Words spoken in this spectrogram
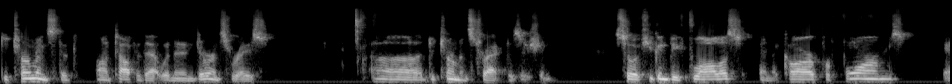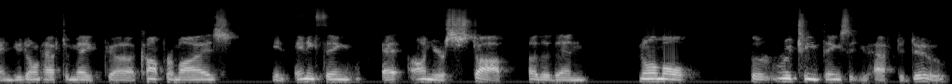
determines that on top of that with an endurance race uh, determines track position. So if you can be flawless and the car performs and you don't have to make uh, compromise in anything at, on your stop other than normal the routine things that you have to do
